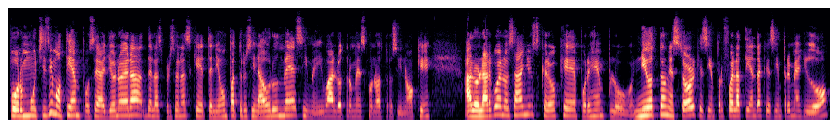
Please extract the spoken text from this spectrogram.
por muchísimo tiempo. O sea, yo no era de las personas que tenía un patrocinador un mes y me iba al otro mes con otro, sino que a lo largo de los años, creo que, por ejemplo, Newton Store, que siempre fue la tienda que siempre me ayudó,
